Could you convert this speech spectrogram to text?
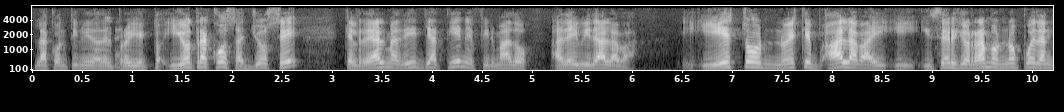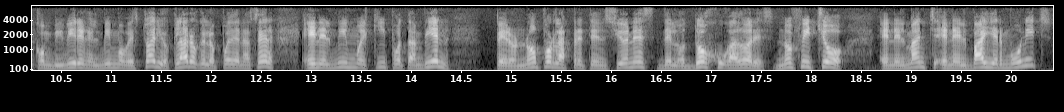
la continuidad del proyecto. Y otra cosa, yo sé que el Real Madrid ya tiene firmado a David Álava. Y, esto no es que Álava y, Sergio Ramos no puedan convivir en el mismo vestuario, claro que lo pueden hacer, en el mismo equipo también, pero no por las pretensiones de los dos jugadores. No fichó en el, en el Bayern Múnich,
